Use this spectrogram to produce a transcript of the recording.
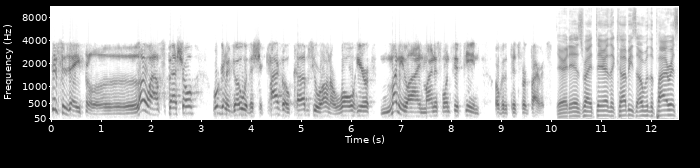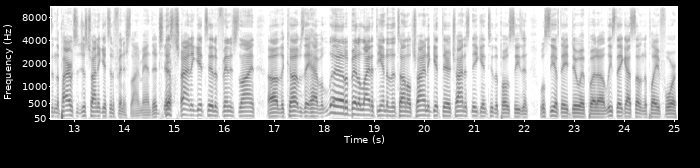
This is a blowout special. We're going to go with the Chicago Cubs, who are on a roll here. Money line minus 115 over the Pittsburgh Pirates. There it is right there. The Cubbies over the Pirates, and the Pirates are just trying to get to the finish line, man. They're just trying to get to the finish line. Uh, the Cubs, they have a little bit of light at the end of the tunnel, trying to get there, trying to sneak into the postseason. We'll see if they do it, but uh, at least they got something to play for.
